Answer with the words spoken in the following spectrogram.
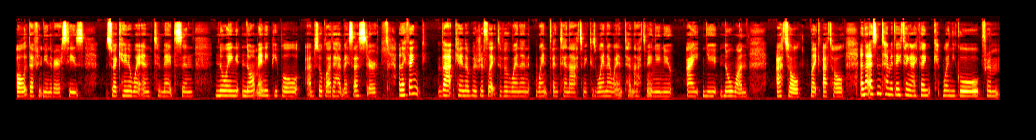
all at different universities. So I kind of went into medicine knowing not many people. I'm so glad I had my sister. And I think that kind of was reflective of when I went into anatomy because when I went into anatomy, I knew I knew no one at all, like at all. And that is intimidating, I think, when you go from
